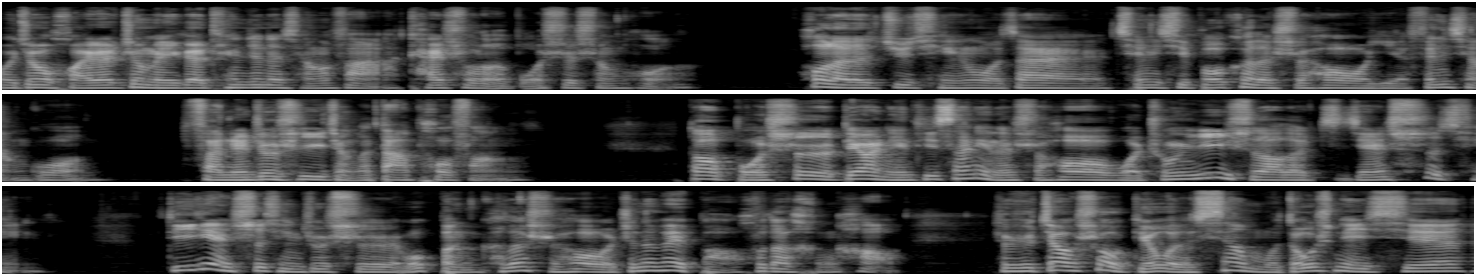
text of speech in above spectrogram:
我就怀着这么一个天真的想法，开始了博士生活。后来的剧情我在前几期播客的时候也分享过，反正就是一整个大破防。到博士第二年、第三年的时候，我终于意识到了几件事情。第一件事情就是，我本科的时候真的被保护得很好，就是教授给我的项目都是那些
